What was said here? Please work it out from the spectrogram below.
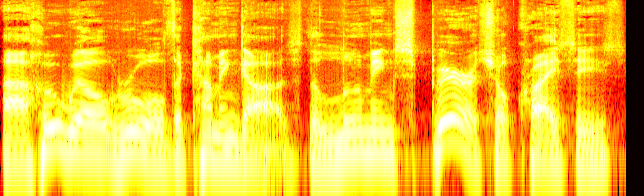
uh, Who Will Rule the Coming Gods? The Looming Spiritual Crises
